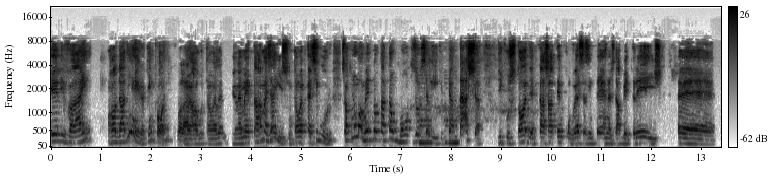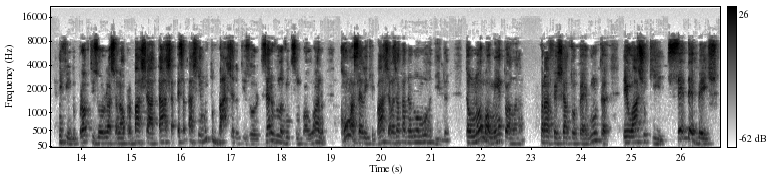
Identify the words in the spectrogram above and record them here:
ele vai rodar dinheiro, é quem pode. Não é algo tão elementar, mas é isso. Então é, é seguro. Só que no momento não está tão bom o Tesouro Selic, porque a taxa de custódia, que está já tendo conversas internas da B3, é, enfim, do próprio Tesouro Nacional para baixar a taxa, essa taxinha muito baixa do Tesouro, de 0,25 ao ano, com a Selic baixa, ela já está dando uma mordida. Então, no momento, Alain, para fechar a tua pergunta, eu acho que CDBs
